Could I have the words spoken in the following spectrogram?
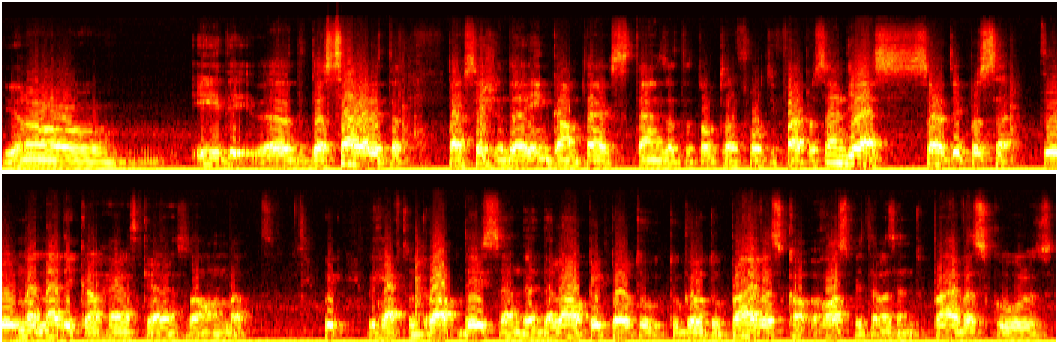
you know it, uh, the salary taxation, the income tax stands at a total of 45%. Yes, 30% to medical, healthcare, and so on. But we, we have to drop this and then allow people to, to go to private hospitals and to private schools.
